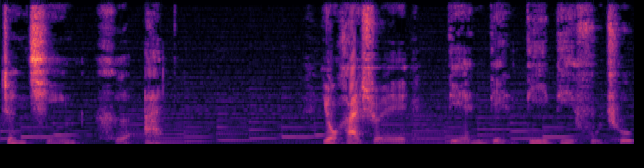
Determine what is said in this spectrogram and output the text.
真情和爱，用汗水点点滴滴付出。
